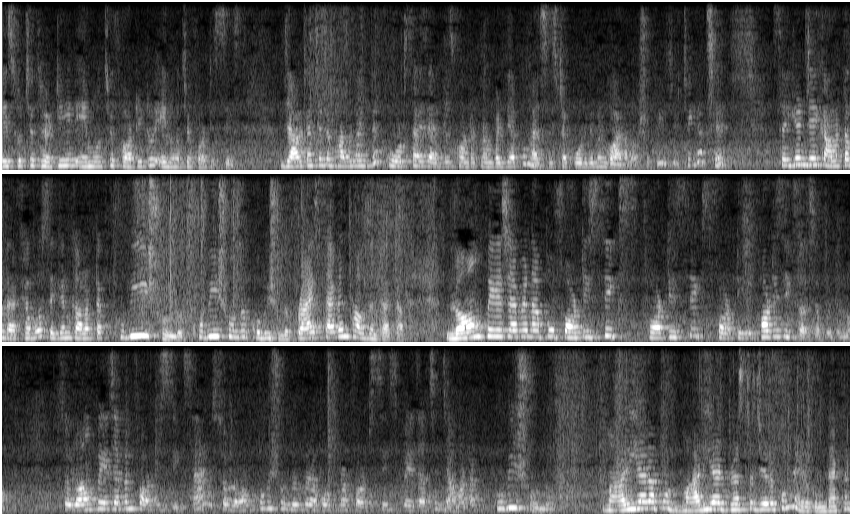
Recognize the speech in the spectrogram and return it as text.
এস হচ্ছে থার্টি এইট এম হচ্ছে ফর্টি টু এল হচ্ছে ফর্টি সিক্স যার কাছে এটা ভালো লাগবে code size address contact number দিয়ে আপনি মেসেজটা করে দেবেন গয়না বাক্স পেজে ঠিক আছে? সেকেন্ড যে কালারটা দেখাবো সেকেন্ড কালারটা খুবই সুন্দর খুবই সুন্দর খুবই সুন্দর। প্রাইস সেভেন থাউজেন্ড টাকা। লং পেয়ে যাবেন আপু forty six forty six forty forty six আছে আপু এটা লং সো লং পেয়ে যাবেন ফর্টি সিক্স হ্যাঁ? সো লং খুবই সুন্দর করে আপু আপনার ফর্টি সিক্স পেয়ে যাচ্ছেন। জামাটা খুবই সুন্দর। মারিয়ার আপু, মারিয়ার ড্রেসটা যেরকম না, এরকম। দেখেন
